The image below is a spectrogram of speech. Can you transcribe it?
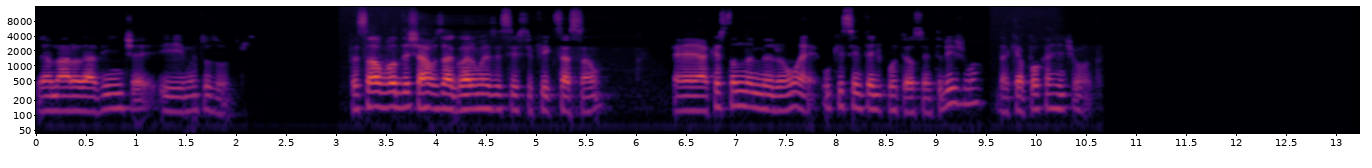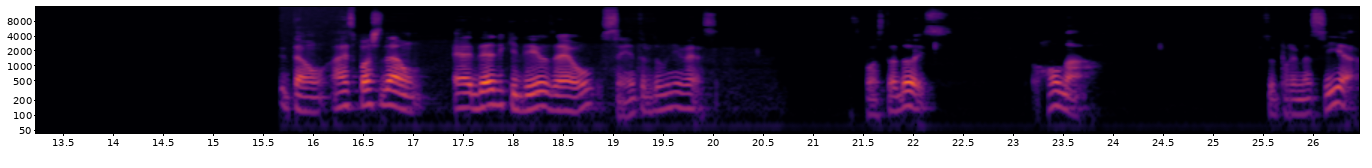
Leonardo da Vinci e muitos outros. Pessoal, vou deixar-vos agora um exercício de fixação. É, a questão número um é o que se entende por teocentrismo. Daqui a pouco a gente volta. Então, a resposta da 1 um, é a ideia de que Deus é o centro do universo. Resposta 2. Roma. Supremacia.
